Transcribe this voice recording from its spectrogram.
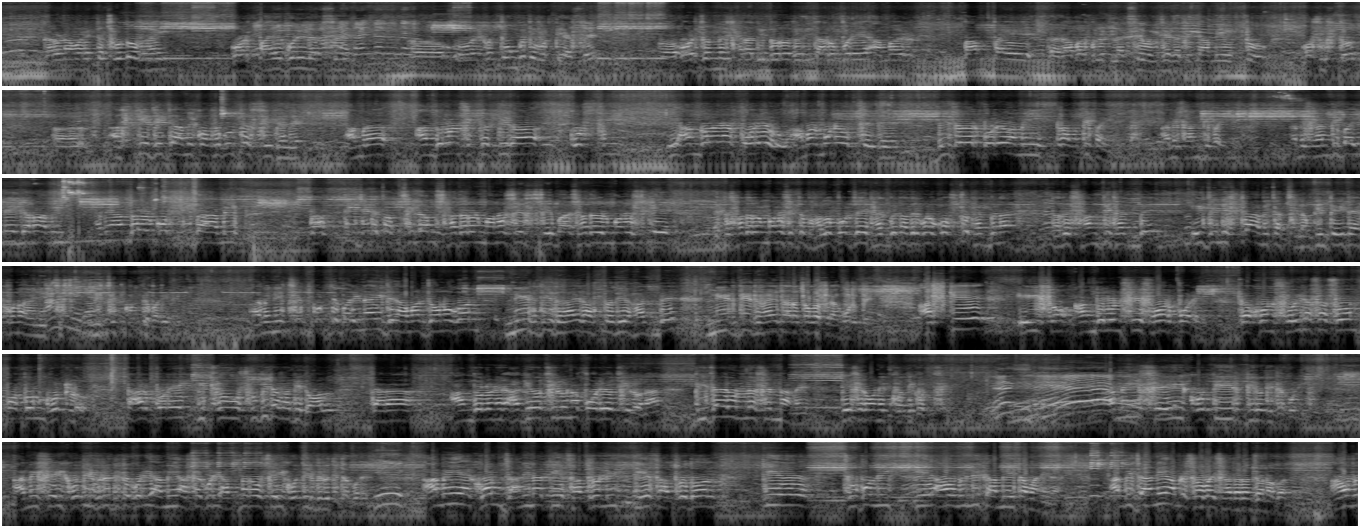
কারণ আমার একটা ছোট ভাই ওর পায়ে গুলি লাগছে ও এখন পঙ্গুতে ভর্তি আছে। ওর জন্য সারাদিন দৌড়াদৌড়ি তার উপরে আমার বাম পায়ে রাবার বুলেট লাগছে ওই জায়গা থেকে আমি একটু অসুস্থ। আজকে যেটা আমি কথা বলতে আসছি এখানে আমরা আন্দোলন শিক্ষার্থীরা করছি এই আন্দোলনের পরেও আমার মনে হচ্ছে যে বিজয়ের পরেও আমি প্রাপ্তি পাইনি, আমি শান্তি পাইনি। আমি শান্তি পাই নাই কেন? আমি আমি আন্দোলন করছি বা আমি প্রাপ্তি যেটা চাচ্ছিলাম, সাধারণ মানুষের সেবা, সাধারণ মানুষকে, একটা সাধারণ মানুষ একটা ভালো পর্যায়ে থাকবে, তাদের কোনো কষ্ট থাকবে না, তাদের শান্তি থাকবে, এই জিনিসটা আমি চাচ্ছিলাম, কিন্তু এটা এখনও আমি নিশ্চিত নিশ্চিত করতে পারিনি। আমি নিশ্চিত করতে পারি নাই যে আমার জনগণ নির্দ্বিধায় রাস্তা দিয়ে হাঁটবে, নির্দ্বিধায় তারা চলাফেরা করবে। আজকে এই আন্দোলন শেষ হওয়ার পরে যখন স্বৈরা শাসন পতন ঘটলো, তারপরে কিছু সুবিধাবাদী দল যারা আন্দোলনের আগেও ছিল না, পরেও ছিল না, বিজয় উল্লাসের নামে দেশের অনেক ক্ষতি করছে। আমি সেই ক্ষতির বিরোধিতা করি। আমি সেই ক্ষতির বিরোধিতা করি, আমি আশা করি আপনারাও সেই ক্ষতির বিরোধিতা করেন। আমি এখন জানি না কে ছাত্রলীগ, কে ছাত্রদল কে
